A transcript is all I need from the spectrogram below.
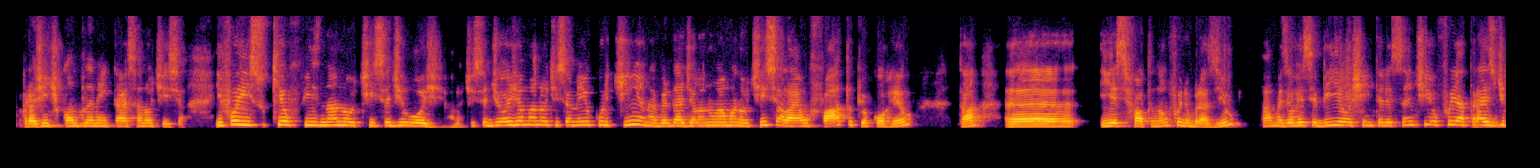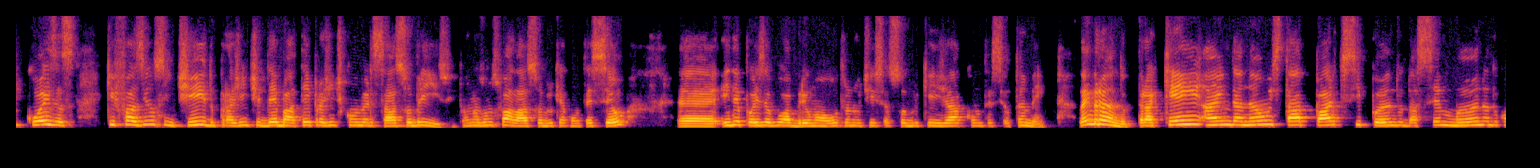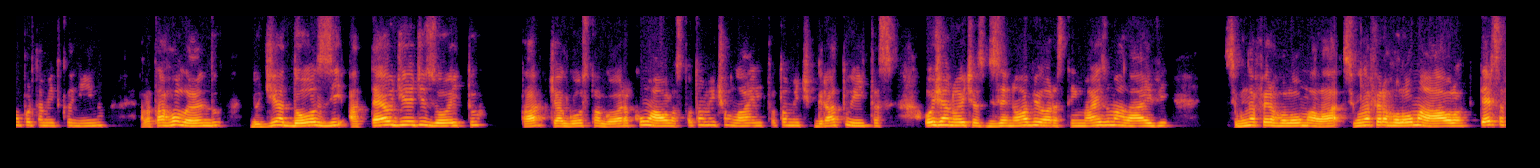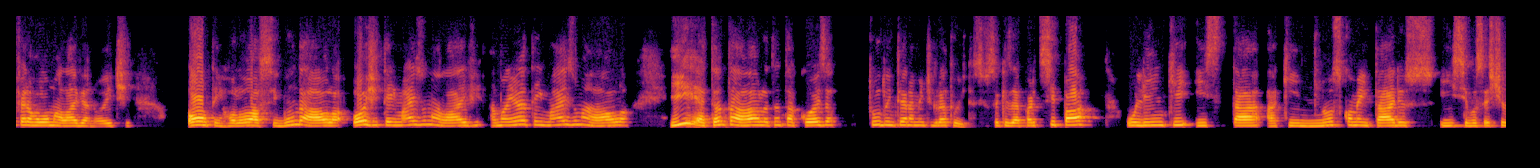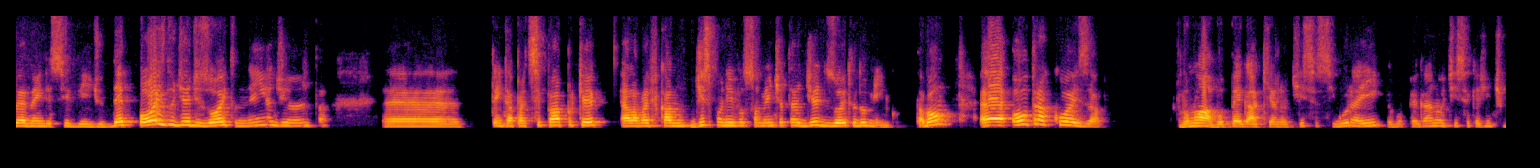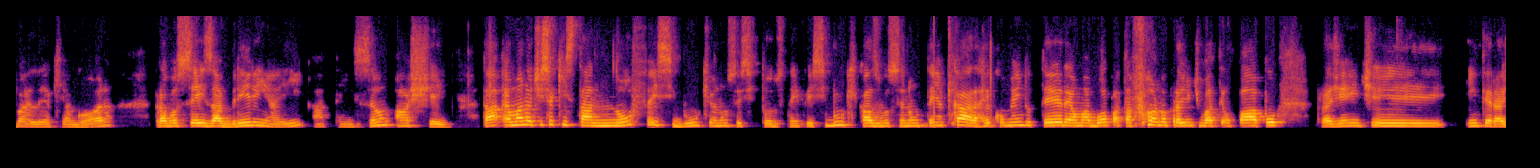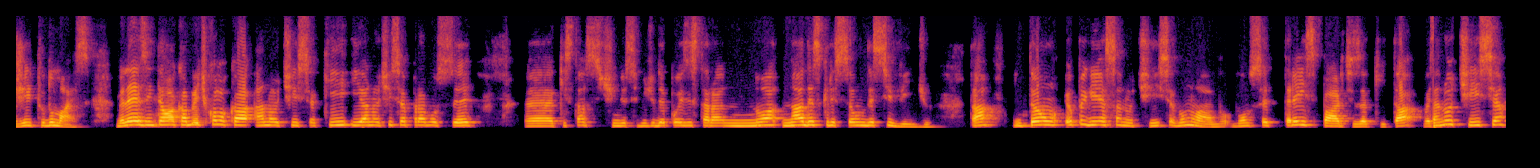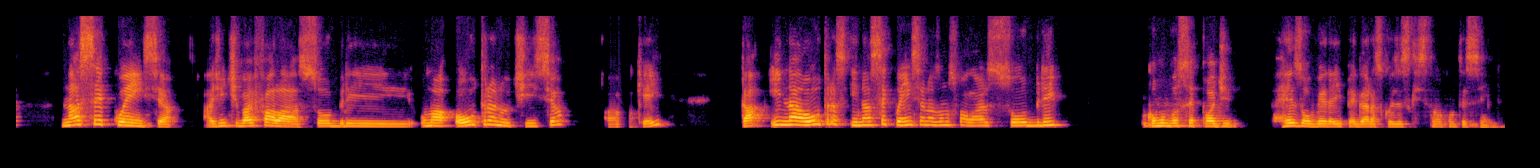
para a gente complementar essa notícia. E foi isso que eu fiz na notícia de hoje. A notícia de hoje é uma notícia meio curtinha, na verdade, ela não é uma notícia, ela é um fato que ocorreu, tá? É, e esse fato não foi no Brasil, tá? Mas eu recebi eu achei interessante e eu fui atrás de coisas que faziam sentido para a gente debater, para a gente conversar sobre isso. Então nós vamos falar sobre o que aconteceu é, e depois eu vou abrir uma outra notícia sobre o que já aconteceu também. Lembrando, para quem ainda não está participando da Semana do Comportamento Canino, ela está rolando do dia 12 até o dia 18, tá? De agosto agora, com aulas totalmente online, totalmente gratuitas. Hoje à noite, às 19 horas, tem mais uma live. Segunda-feira rolou uma segunda-feira rolou uma aula, terça-feira rolou uma live à noite. Ontem rolou a segunda aula, hoje tem mais uma live, amanhã tem mais uma aula, e é tanta aula, tanta coisa, tudo inteiramente gratuito. Se você quiser participar, o link está aqui nos comentários, e se você estiver vendo esse vídeo depois do dia 18, nem adianta, é, tentar participar, porque ela vai ficar disponível somente até dia 18, domingo, tá bom? É, outra coisa, vamos lá, vou pegar aqui a notícia, segura aí, eu vou pegar a notícia que a gente vai ler aqui agora, para vocês abrirem aí, atenção, achei, tá? É uma notícia que está no Facebook, eu não sei se todos têm Facebook, caso você não tenha, cara, recomendo ter, é uma boa plataforma para a gente bater um papo, para a gente interagir e tudo mais. Beleza? Então, eu acabei de colocar a notícia aqui e a notícia para você é, que está assistindo esse vídeo depois estará no, na descrição desse vídeo, tá? Então, eu peguei essa notícia, vamos lá, vão ser três partes aqui, tá? Vai ser a notícia, na sequência, a gente vai falar sobre uma outra notícia, ok? Tá? E na outra, e na sequência nós vamos falar sobre como você pode resolver aí pegar as coisas que estão acontecendo.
